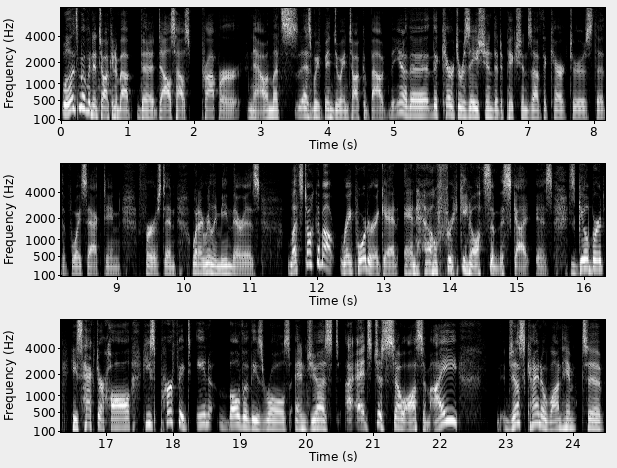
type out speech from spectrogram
well, let's move into talking about the Doll's House proper now, and let's, as we've been doing, talk about you know the the characterization, the depictions of the characters, the the voice acting first. And what I really mean there is let's talk about Ray Porter again and how freaking awesome this guy is. He's Gilbert, he's Hector Hall, he's perfect in both of these roles, and just it's just so awesome. I just kind of want him to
